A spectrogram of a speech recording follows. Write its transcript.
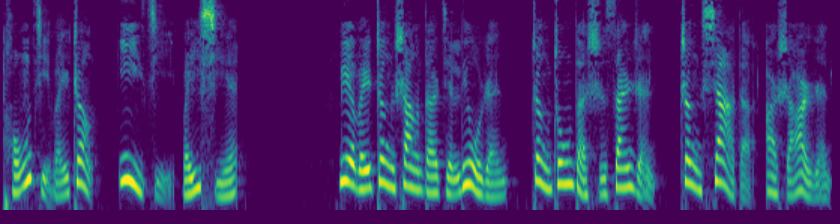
同己为正，异己为邪。列为正上的仅六人，正中的十三人，正下的二十二人，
